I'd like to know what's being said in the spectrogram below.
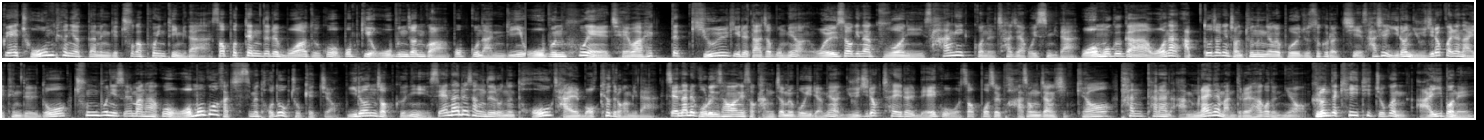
꽤 좋은 편이었다 있다는 게 추가 포인트입니다. 서포템들을 모아두고 뽑기 5분 전과 뽑고 난 뒤 5분 후에 재화 획득 기울기를 따져보면 월석이나 구원이 상위권을 차지하고 있습니다. 워모그가 워낙 압도적인 전투 능력을 보여줘서 그렇지 사실 이런 유지력 관련 아이템들도 충분히 쓸만하고 워모그와 같이 쓰면 더더욱 좋겠죠. 이런 접근이 세나를 상대로는 더욱 잘 먹혀 들어갑니다. 세나를 고른 상황에서 강점을 보이려면 유지력 차이를 내고 서폿을 과성장시켜 탄탄한 앞라인을 만들어야 하거든요. 그런데 KT 쪽은 아이번의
